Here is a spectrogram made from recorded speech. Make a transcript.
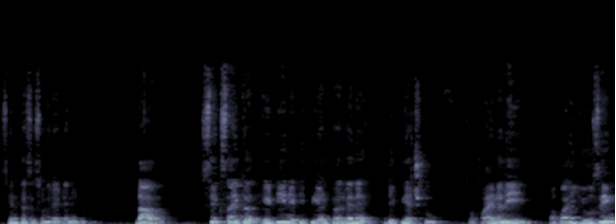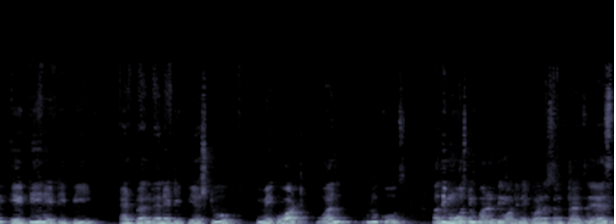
synthesis so we write NADP. Now 6 cycle 18 ATP and 12 NADPH2. So finally uh, by using 18 ATP and 12 NADPH2 we make what? 1 glucose. Now the most important thing what you need to understand friends is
